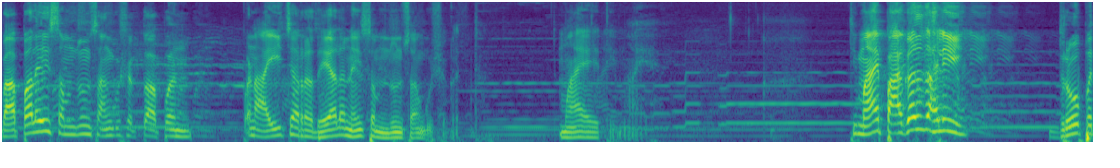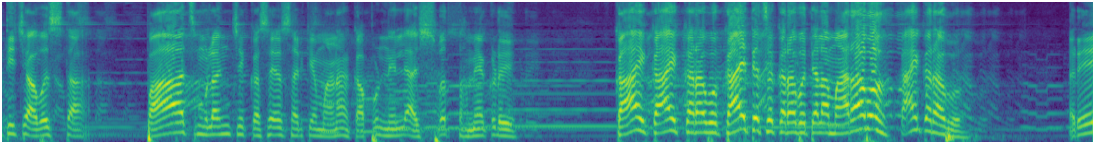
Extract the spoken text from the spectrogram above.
बापालाही समजून सांगू शकतो आपण पण आईच्या हृदयाला नाही समजून सांगू शकत. माय ती माय. ती माय पागल झाली. द्रौपदीची अवस्था पाच मुलांचे कसयासारखे माना कापून नेले अश्वत्थाम्याकडे काय काय करावं काय त्याचं करावं त्याला मारावं काय करावं? अरे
